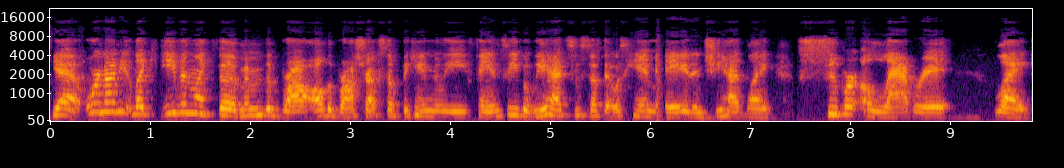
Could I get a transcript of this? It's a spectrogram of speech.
yeah, or not even, like even like the remember the bra all the bra strap stuff became really fancy, but we had some stuff that was handmade and she had like super elaborate like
